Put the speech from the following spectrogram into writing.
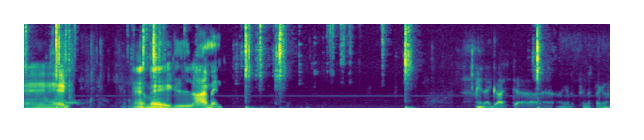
And M.A. Lyman. And I got, uh, I gotta turn this back on.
